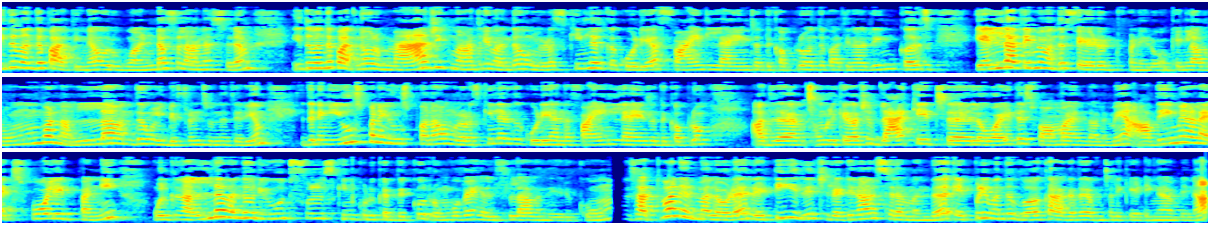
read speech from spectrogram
இது வந்து பாத்தீங்கன்னா ஒரு வண்டர்ஃபுல்லான சிரம் இது வந்து பாத்தீங்கன்னா ஒரு மேஜிக் மாதிரி வந்து உங்களோட ஸ்கின்ல இருக்கக்கூடிய ஃபைன் லைன்ஸ் அதுக்கப்புறம் வந்து பாத்தீங்கன்னா ரிங்கிள்ஸ் எல்லாத்தையுமே வந்து ஃபேட் அவுட் பண்ணிடும் ஓகேங்களா? ரொம்ப நல்லா வந்து உங்களுக்கு டிஃபரன்ஸ் வந்து தெரியும். இதை நீங்க யூஸ் பண்ண யூஸ் பண்ண உங்களோட ஸ்கின்ல இருக்கக்கூடிய அந்த ஃபைன் லைன்ஸ் அதுக்கப்புறம் அது உங்களுக்கு ஏதாச்சும் பிளாக் ஹெட்ஸ் இல்ல ஒயிட் ஹெட்ஸ் ஃபார்ம் இருந்தாலுமே அதையுமே நல்லா எக்ஸ்போலேட் பண்ணி உங்களுக்கு நல்ல வந்து ஒரு யூத்ஃபுல் ஸ்கின் கொடுக்கறதுக்கு ரொம்பவே ஹெல்ப்ஃபுல்லா வந்து இருக்கும். சத்வா நிர்மலோட ரெட்டி ரிச் ரெட்டினால் சிரம் வந்து எப்படி வந்து ஒர்க் ஆகுது அப்படின்னு சொல்லி கேட்டீங்க அப்படின்னா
